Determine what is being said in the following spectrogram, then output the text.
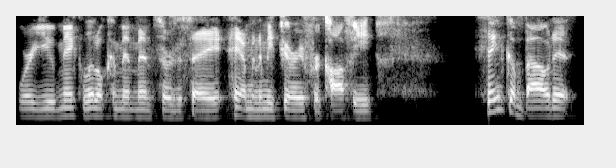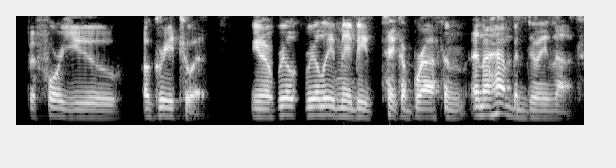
where you make little commitments or to say, "Hey, I'm going to meet Jerry for coffee." Think about it before you agree to it. You know, re- really maybe take a breath and and I have been doing that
